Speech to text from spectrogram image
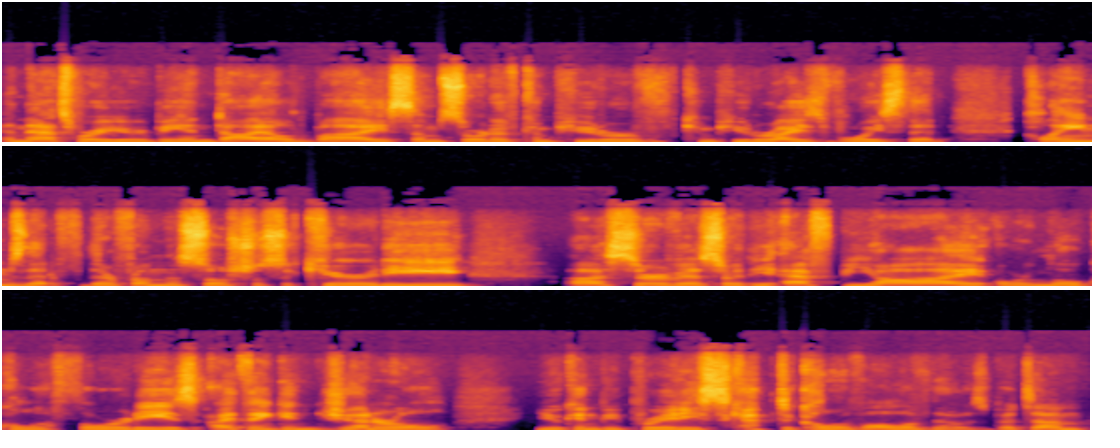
And that's where you're being dialed by some sort of computer computerized voice that claims that they're from the social security uh, service or the fbi or local authorities. I think in general you can be pretty skeptical of all of those. But um,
